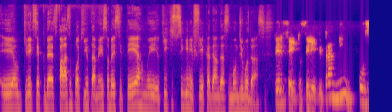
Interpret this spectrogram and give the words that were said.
e eu queria que você pudesse falar um pouquinho também sobre esse termo e o que isso significa dentro desse mundo de mudanças. Perfeito, Felipe. Para mim, os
